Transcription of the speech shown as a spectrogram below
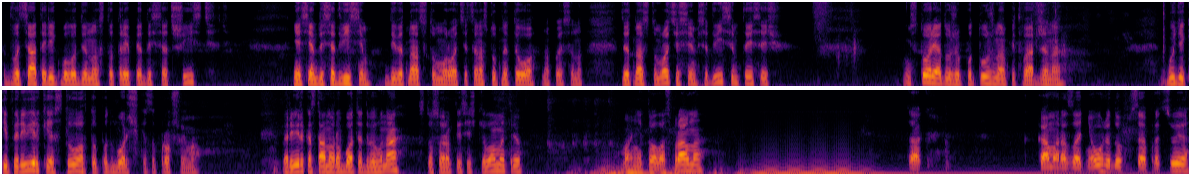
У 20 рік було 93,56. Ні, 78 в 2019 році. Це наступне ТО написано. У 2019 році 78 тисяч. Історія дуже потужна, підтверджена. Будь-які перевірки, СТО, автоподборщики, запрошуємо. Перевірка стану роботи двигуна 140 тисяч кілометрів. Магнітола справна. Так. Камера заднього огляду, все працює,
